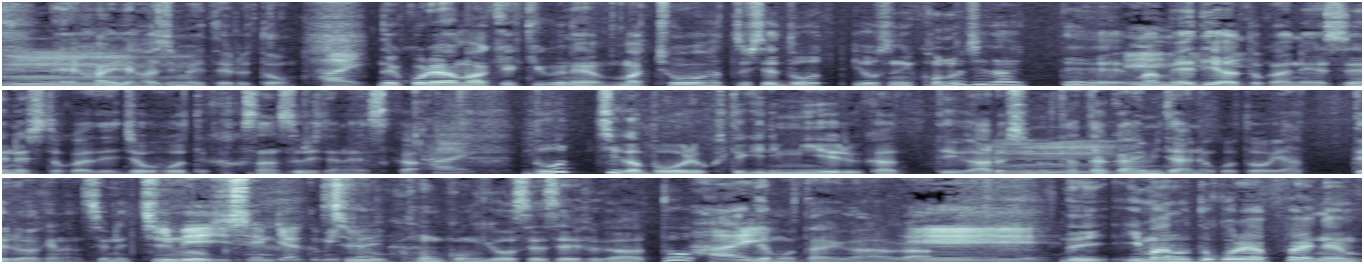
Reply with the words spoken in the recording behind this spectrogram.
えー、入り始めてると、でこれはまあ結局ね、まあ、挑発してど要するにこの時代って、まあ、メディアとかね、SNS とかで情報って拡散するじゃないですか、はい、どっちが暴力的に見えるかっていうある種の戦いみたいなことをやってるわけなんですよね。中国戦略みたいな。中国香港行政政府側とデモ隊側が、はいえー、で今のところやっぱりね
